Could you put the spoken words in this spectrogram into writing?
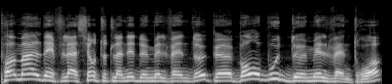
pas mal d'inflation toute l'année 2022, puis un bon bout de 2023.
